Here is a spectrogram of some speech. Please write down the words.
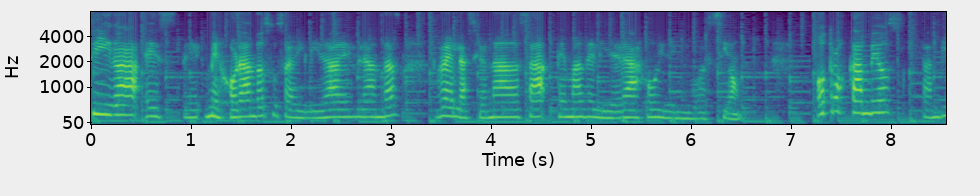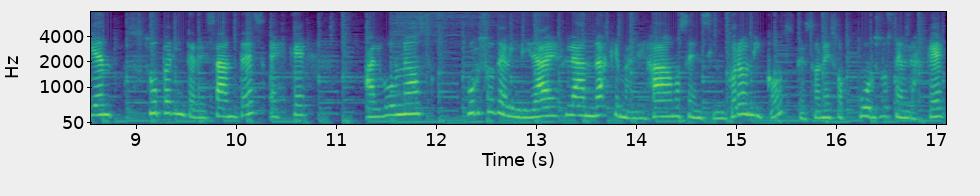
siga este, mejorando sus habilidades blandas relacionadas a temas de liderazgo y de innovación. Otros cambios también súper interesantes es que algunos cursos de habilidades blandas que manejábamos en sincrónicos, que son esos cursos en los que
